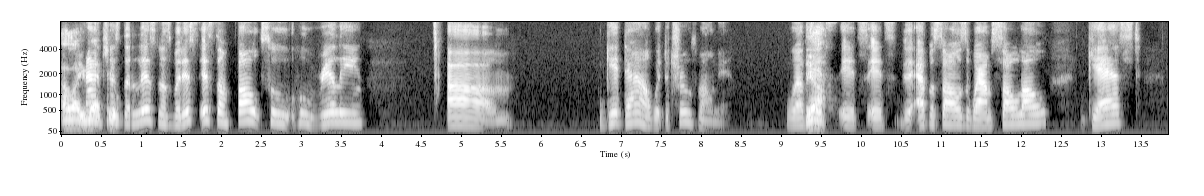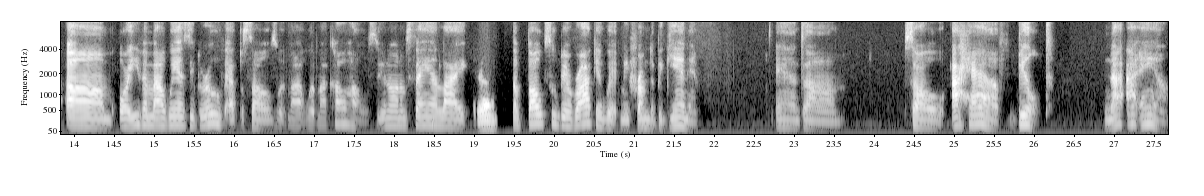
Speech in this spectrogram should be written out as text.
I like not that too. just the listeners but it's it's some folks who who really um get down with the truth moment whether Yeah. it's it's it's the episodes where i'm solo guest um or even my wednesday groove episodes with my with my co-host you know what i'm saying like Yeah. some folks who've been rocking with me from the beginning and um so i have built not i am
